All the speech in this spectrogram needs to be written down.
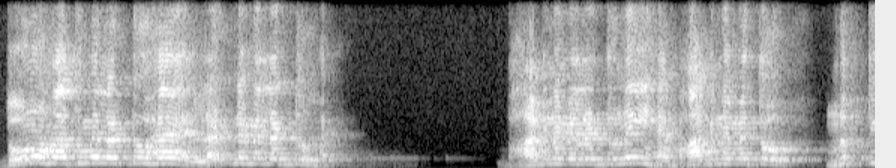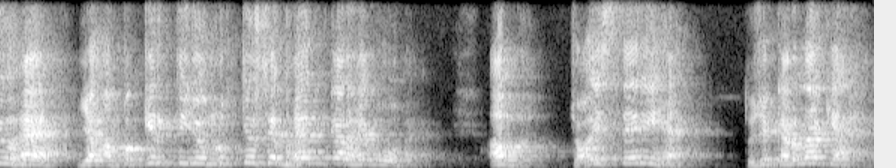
दोनों हाथ में लड्डू है लड़ने में लड्डू है। भागने में लड्डू नहीं है भागने में तो मृत्यु है या अपकीर्ति जो मृत्यु से भयंकर है वो है। अब चॉइस तेरी है तुझे करना क्या है?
